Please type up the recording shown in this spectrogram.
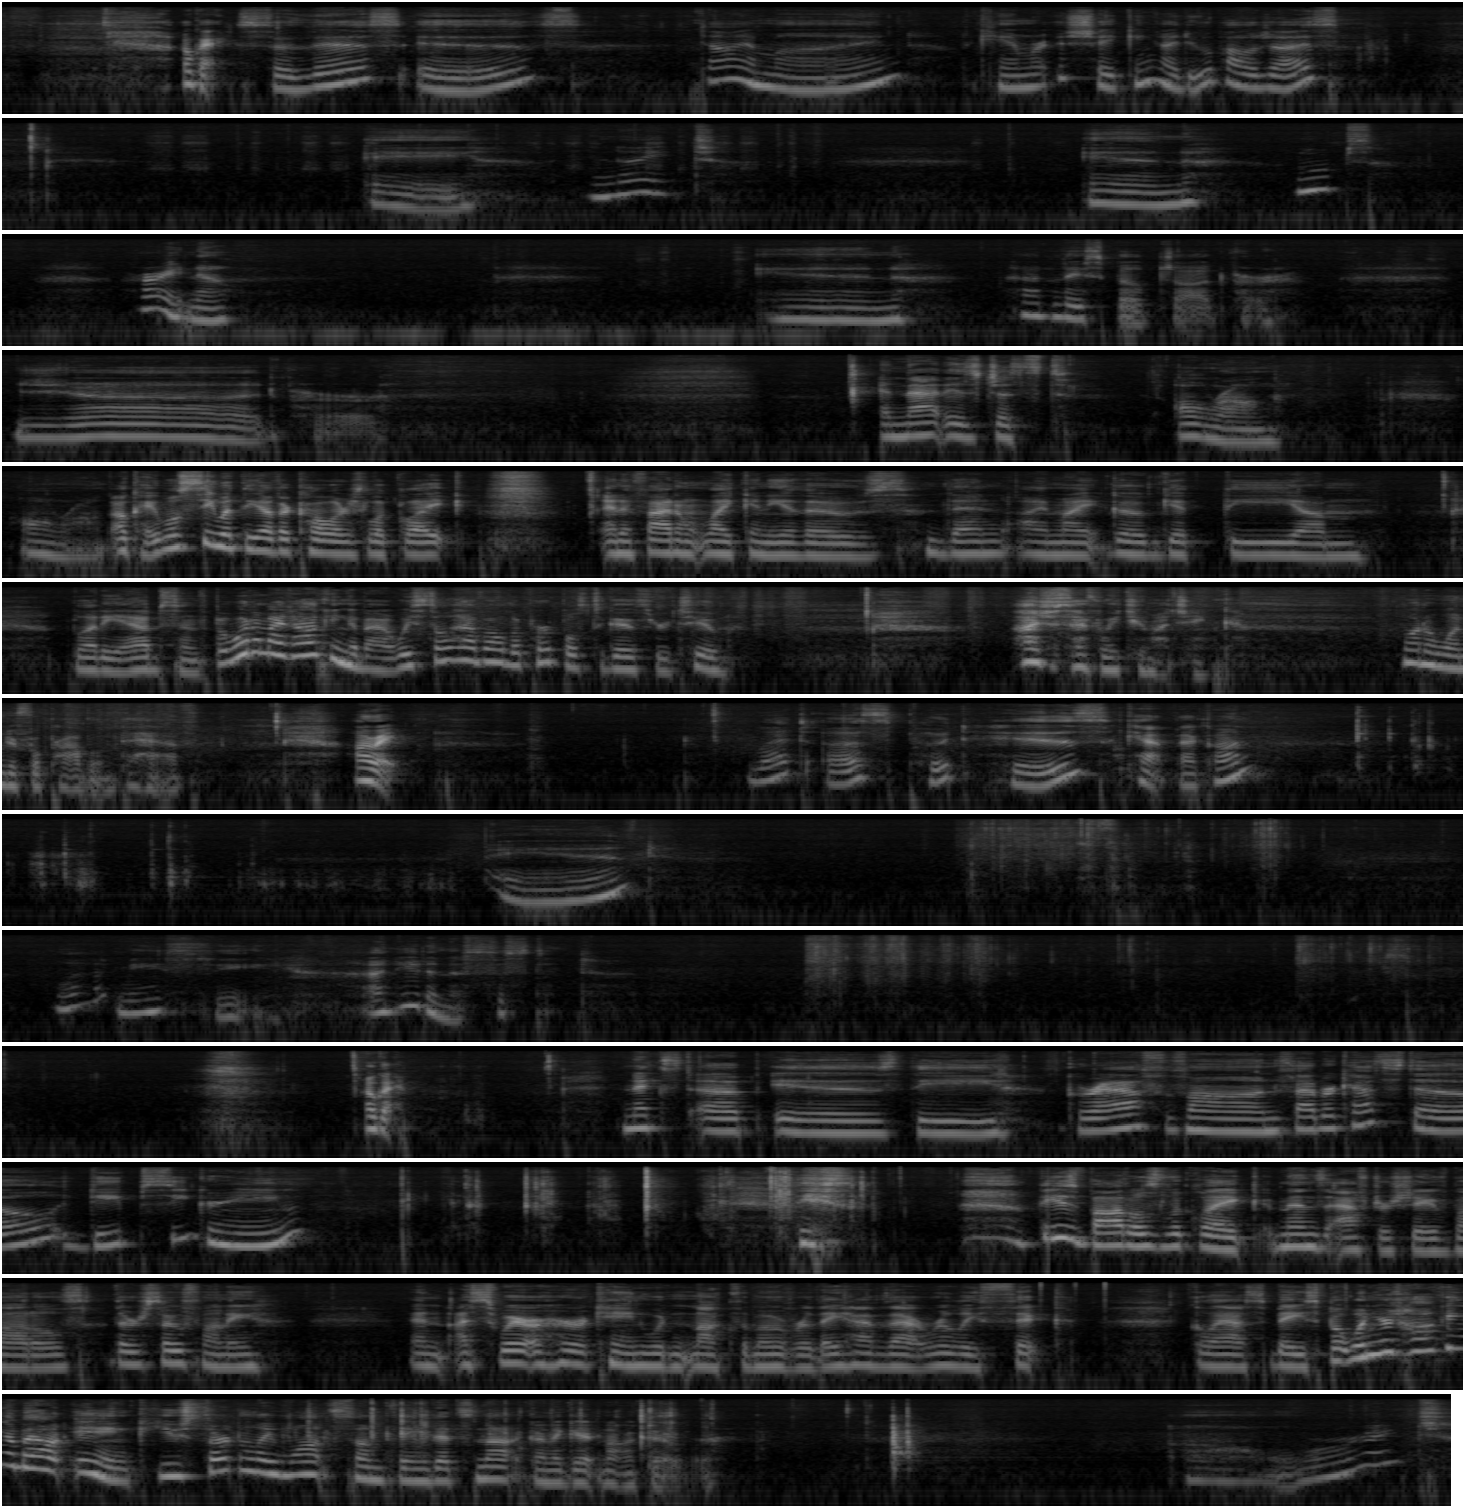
Okay, so this is Diamine. The camera is shaking. I do apologize. A night in, oops. All right now. In, how do they spell Jodhpur? Jodhpur. And that is just all wrong. All wrong. Okay, we'll see what the other colors look like. And if I don't like any of those, then I might go get the um, Bloody Absinthe. But what am I talking about? We still have all the purples to go through, too. I just have way too much ink. What a wonderful problem to have. All right. Let us put his cap back on. And let me see. I need an assistant. Okay. Next up is the Graf von Faber-Castell Deep Sea Green. These, these bottles look like men's aftershave bottles. They're so funny. And I swear a hurricane wouldn't knock them over. They have that really thick glass base. But when you're talking about ink, you certainly want something that's not going to get knocked over. All right.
